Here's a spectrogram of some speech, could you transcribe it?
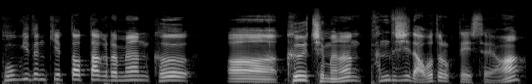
부기 등기 떴다 그러면 그, 어, 그 지문은 반드시 나오도록 돼 있어요.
